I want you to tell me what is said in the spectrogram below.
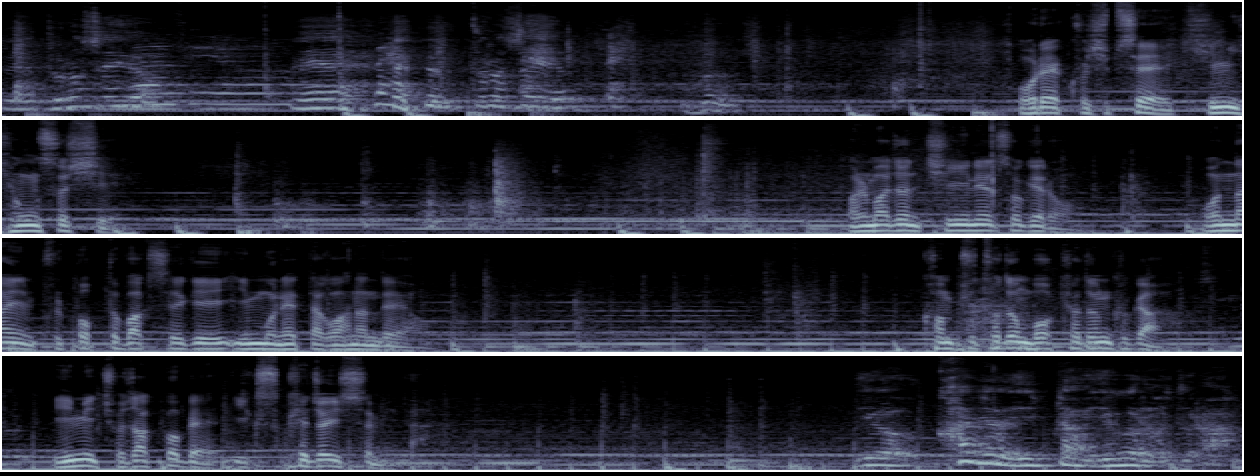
네, 들어오세요. 안녕하세요. 네. 네. 들어오세요. 네. 올해 90세 김형수 씨. 얼마 전 지인의 소개로 온라인 불법 도박 세계에 입문했다고 하는데요. 컴퓨터도 못 켜던 그가 이미 조작법에 익숙해져 있습니다. 이거 카지노 입장 이걸 하더라.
